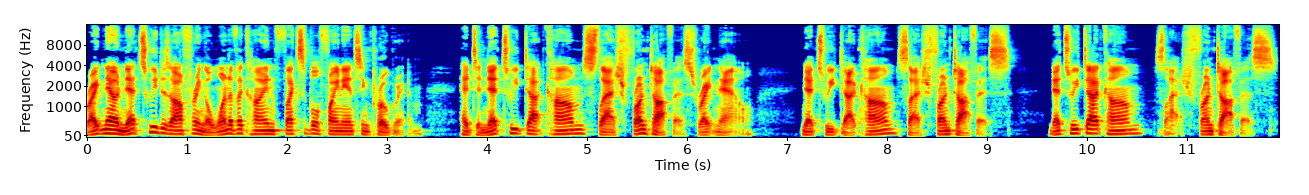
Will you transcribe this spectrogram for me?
Right now, NetSuite is offering a one-of-a-kind flexible financing program. Head to netsuite.com slash front office right now. netsuite.com slash front office. netsuite.com slash front office.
